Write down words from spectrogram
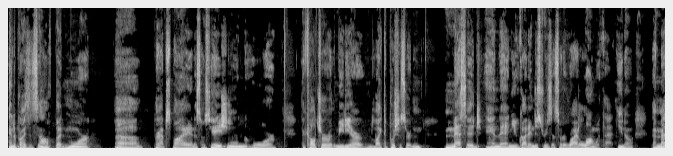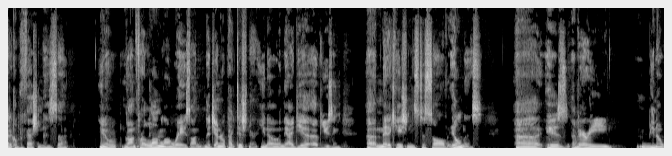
enterprise itself, but more uh, perhaps by an association or the culture or the media like to push a certain message. And then you've got industries that sort of ride along with that. You know, the medical profession has, uh, you know, gone for a long, long ways on the general practitioner, you know, and the idea of using uh, medications to solve illness uh, is a very, you know,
